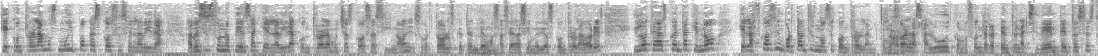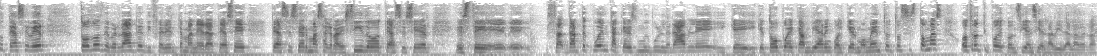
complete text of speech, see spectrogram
que controlamos muy pocas cosas en la vida, a veces uno piensa que en la vida controla muchas cosas y no, y sobre todo los que tendemos a ser así medios controladores, y luego te das cuenta que no, que las cosas importantes no se controlan, como Claro. son la salud, como son de repente un accidente, entonces esto te hace ver todo de verdad de diferente manera, te hace, te hace ser más agradecido, te hace ser, este, eh, eh, darte cuenta que eres muy vulnerable y que, y que todo puede cambiar en cualquier momento, entonces tomas otro tipo de conciencia en la vida, la verdad.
